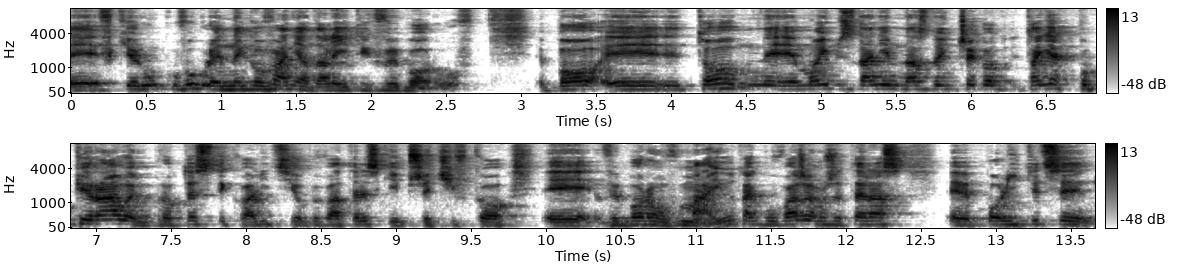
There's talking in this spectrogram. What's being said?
y, w kierunku w ogóle negowania dalej tych wyborów, bo y, to moim zdaniem nas do niczego, tak jak popierałem protesty Koalicji Obywatelskiej przeciwko wyborom w maju, tak uważam, że teraz politycy,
